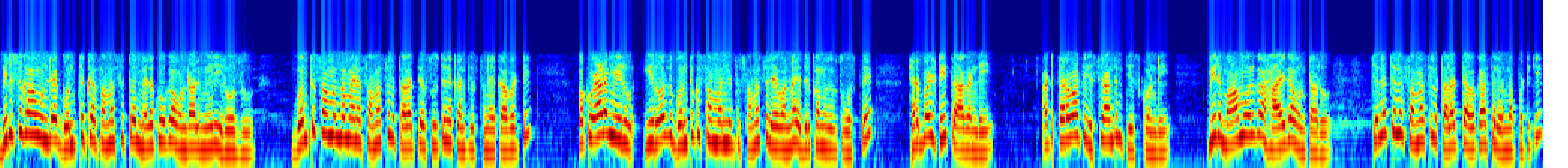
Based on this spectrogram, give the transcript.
బిరుసుగా ఉండే గొంతుక సమస్యతో మెలకుగా ఉండాలి మీరు ఈరోజు. గొంతు సంబంధమైన సమస్యలు తలెత్తే సూచనలు కనిపిస్తున్నాయి కాబట్టి ఒకవేళ మీరు ఈరోజు గొంతుకు సంబంధిత సమస్యలు ఏమన్నా ఎదుర్కొనవలసి వస్తే హెర్బల్ టీ తాగండి. అటు తర్వాత విశ్రాంతిని తీసుకోండి. మీరు మామూలుగా హాయిగా ఉంటారు. చిన్న చిన్న సమస్యలు తలెత్తే అవకాశాలు ఉన్నప్పటికీ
